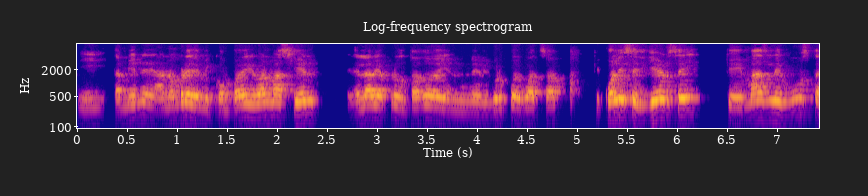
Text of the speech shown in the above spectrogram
y también eh, a nombre de mi compadre Iván Maciel, él había preguntado en el grupo de WhatsApp que cuál es el jersey que más le gusta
